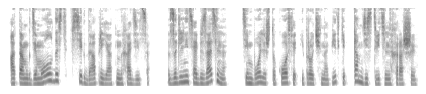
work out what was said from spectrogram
А там, где молодость, всегда приятно находиться. Загляните обязательно, тем более, что кофе и прочие напитки там действительно хороши.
